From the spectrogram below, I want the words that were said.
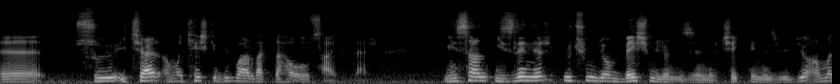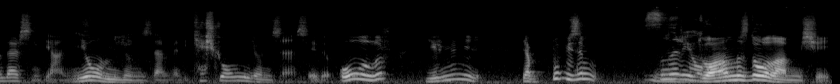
e, suyu içer ama keşke bir bardak daha olsaydı der. İnsan izlenir, 3 milyon 5 milyon izlenir çektiğiniz video ama dersin ki ya niye 10 milyon izlenmedi? Keşke 10 milyon izlenseydi. O olur 20 milyon. Ya bu bizim Sınır yok. doğamızda olan bir şey.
